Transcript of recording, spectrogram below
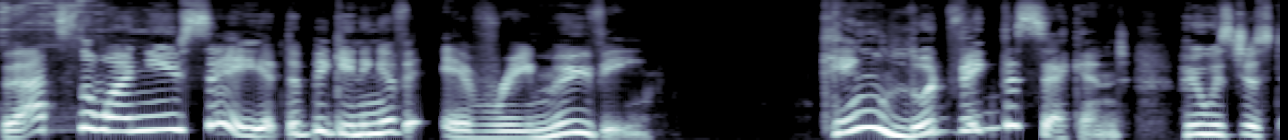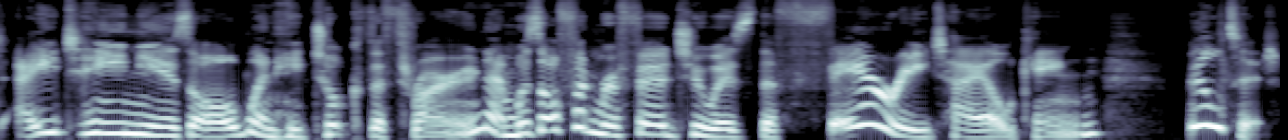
That's the one you see at the beginning of every movie. King Ludwig II, who was just 18 years old when he took the throne and was often referred to as the fairy tale king, built it.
